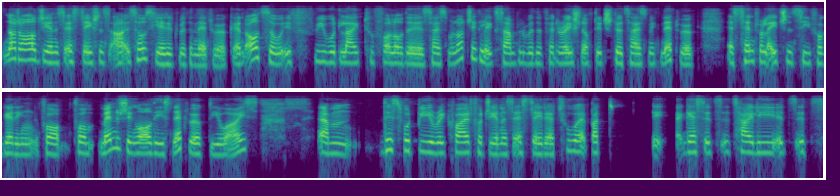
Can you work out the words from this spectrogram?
not all GNSS stations are associated with the network. And also, if we would like to follow the seismological example with the Federation of Digital Seismic Network as central agency for getting for for managing all these network DOIs, um, this would be required for GNSS data too. But I guess it's it's highly it's it's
